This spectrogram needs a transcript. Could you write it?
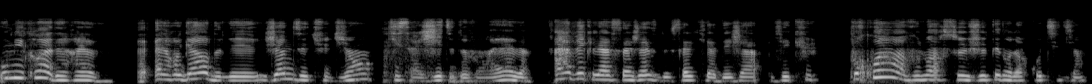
Umiko a des rêves. Elle regarde les jeunes étudiants qui s'agitent devant elle avec la sagesse de celle qui a déjà vécu. Pourquoi vouloir se jeter dans leur quotidien?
